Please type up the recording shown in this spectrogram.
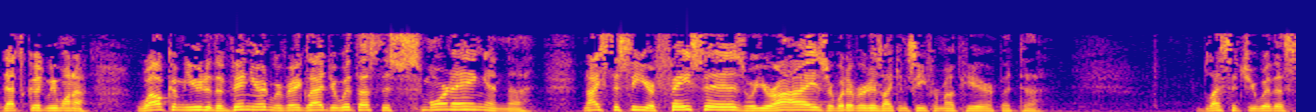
That's good. We want to welcome you to the vineyard. We're very glad you're with us this morning and uh, nice to see your faces or your eyes or whatever it is I can see from up here. But uh, blessed you're with us.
